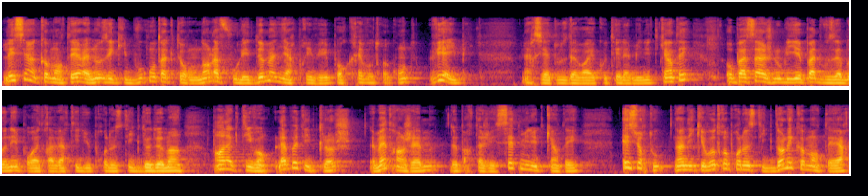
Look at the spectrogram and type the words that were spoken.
laissez un commentaire et nos équipes vous contacteront dans la foulée de manière privée pour créer votre compte VIP. Merci à tous d'avoir écouté la Minute Quintée. Au passage, n'oubliez pas de vous abonner pour être averti du pronostic de demain en activant la petite cloche, de mettre un j'aime, de partager cette Minute Quintée et surtout d'indiquer votre pronostic dans les commentaires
